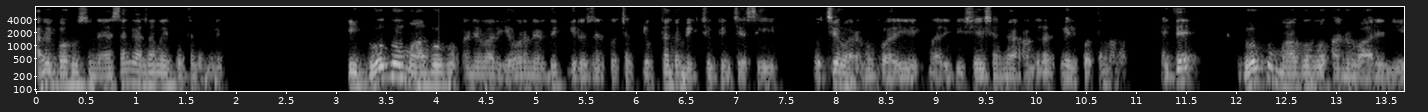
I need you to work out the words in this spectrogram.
అవి బహు సున్యాసంగా అర్థమైపోతున్నాయి మనకి. ఈ గోగు మాగోగు అనేవారు ఎవరనేది ఈ రోజు నేను కొంచెం క్లుప్తంగా మీకు చూపించేసి వచ్చే వారము మరి మరి విశేషంగా అందులోకి వెళ్ళిపోతాం మనం. అయితే గోగు మాగోగు అను వారిని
